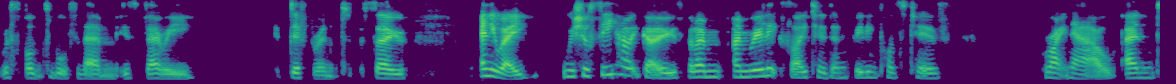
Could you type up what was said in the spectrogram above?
responsible for them is very different. So, anyway, we shall see how it goes, but I'm I'm really excited and feeling positive right now and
